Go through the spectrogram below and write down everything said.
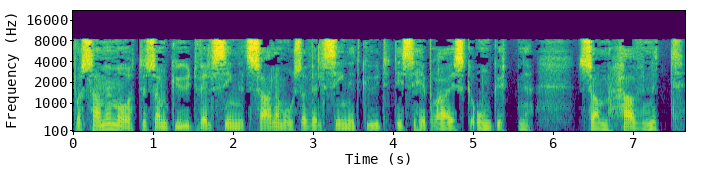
På samme måte som Gud velsignet Salomo, så velsignet Gud disse hebraiske ungguttene, som havnet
